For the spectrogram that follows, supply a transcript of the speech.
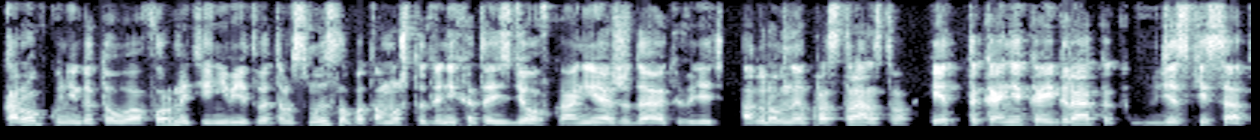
коробку не готовы оформить и не видят в этом смысла, потому что для них это издевка. Они ожидают увидеть огромное пространство. И это такая некая игра, как в детский сад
